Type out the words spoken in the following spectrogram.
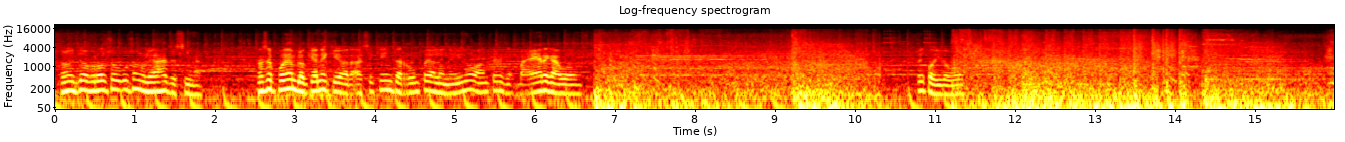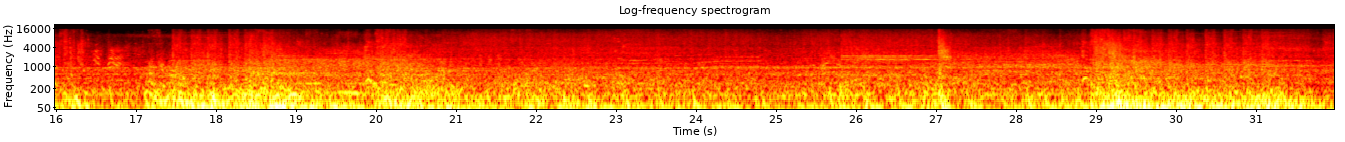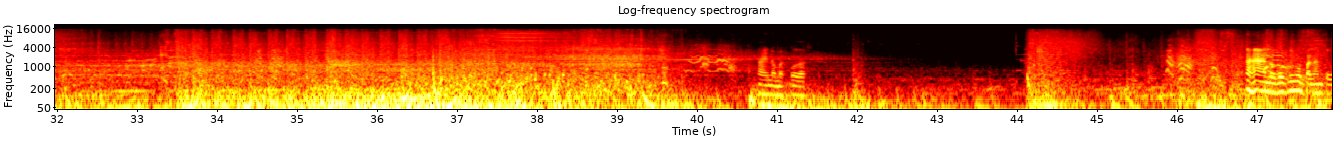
Los sabrosos usan unidades asesinas. No se pueden bloquear ni esquivar, así que interrumpe al enemigo antes de que... Verga, weón. Estoy jodido, weón. Para adelante,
